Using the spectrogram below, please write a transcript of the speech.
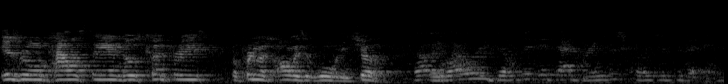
Israel and Palestine, those countries are pretty much always at war with each other. Well, why would we build it if that brings us closer to the end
